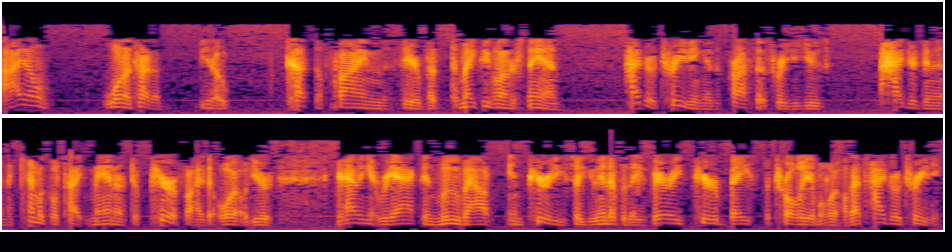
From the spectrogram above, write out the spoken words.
I don't want to try to, you know, cut the fine here, but to make people understand, hydrotreating is a process where you use hydrogen in a chemical type manner to purify the oil. You're you're having it react and move out impurities, so you end up with a very pure base petroleum oil. That's hydrotreating.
